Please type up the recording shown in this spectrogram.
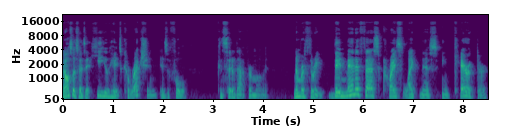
It also says that he who hates correction is a fool. Consider that for a moment. Number three, they manifest Christ likeness in character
